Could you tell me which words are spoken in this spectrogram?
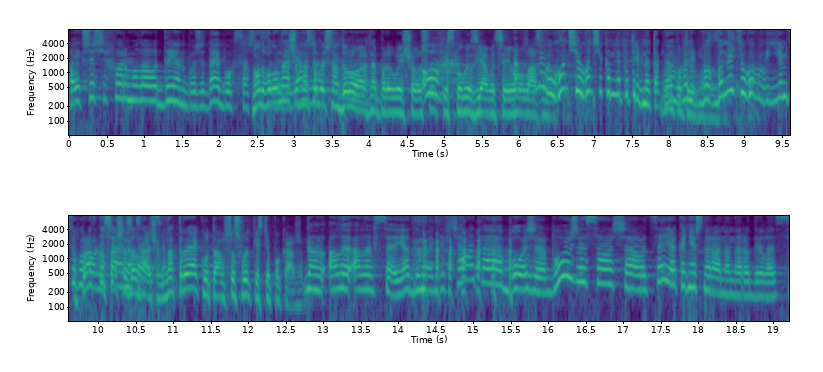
А якщо ще Формула 1, Боже, дай Бог Саша. Ну, от головне, щоб на столичних дорогах не перевищував швидкість, коли з'явиться його власне. Ну, гонщик, гонщикам не потрібно так. Не Вони- потрібно, вони, вони цього їм цього Правильно вистачає Саша на зазначив, на треку там всю швидкість і покаже. Але, але все, я думаю, дівчата, Боже, Боже, Саша, оце я, звісно, рано народилась.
